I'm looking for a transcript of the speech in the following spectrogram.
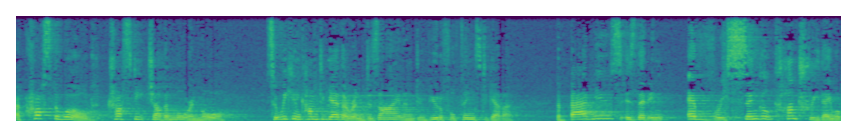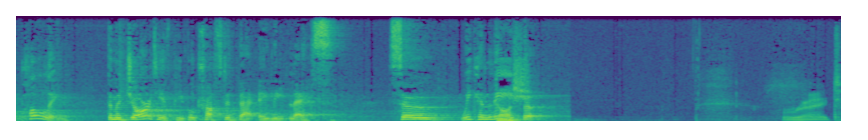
across the world trust each other more and more. So we can come together and design and do beautiful things together. The bad news is that in every single country they were polling, the majority of people trusted that elite less. So we can lead, Gosh. but Right.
